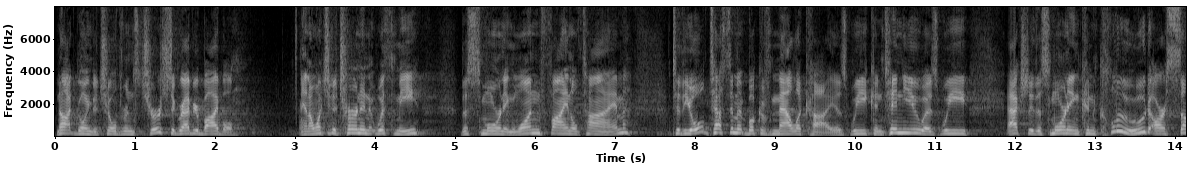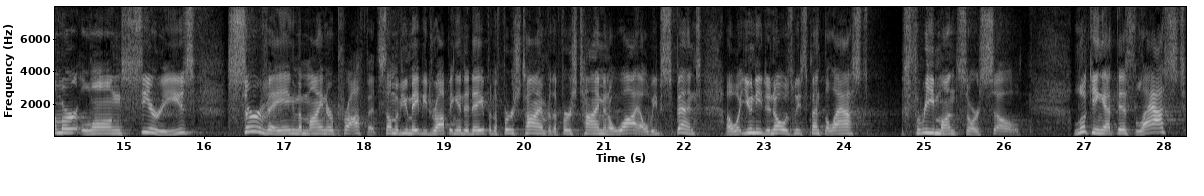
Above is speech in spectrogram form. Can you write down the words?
not going to children's church to grab your Bible and I want you to turn in it with me this morning, one final time, to the Old Testament book of Malachi as we continue, as we actually this morning conclude our summer long series surveying the minor prophets. Some of you may be dropping in today for the first time, for the first time in a while. We've spent, uh, what you need to know is we've spent the last three months or so looking at this last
